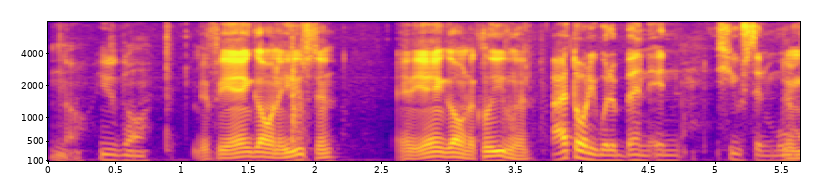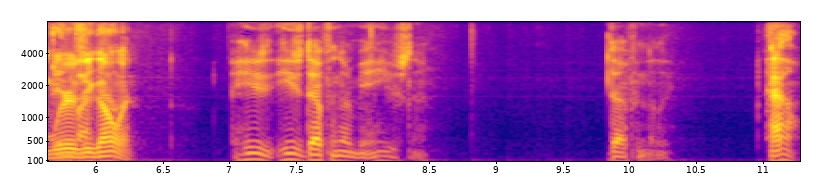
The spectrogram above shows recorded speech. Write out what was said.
no, he's gone. If he ain't going to Houston and he ain't going to Cleveland, I thought he would have been in Houston. Moved then where's he now. going? He's he's definitely gonna be in Houston. Definitely. How?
